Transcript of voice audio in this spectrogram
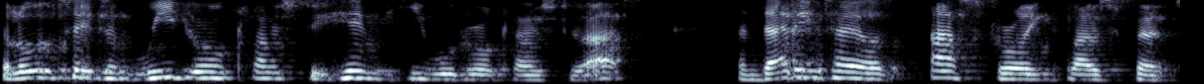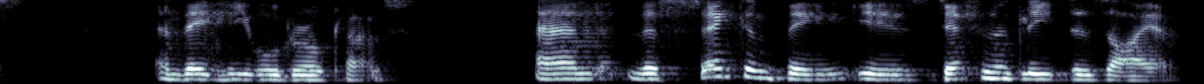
The Lord says if we draw close to Him, He will draw close to us. And that entails us drawing close first, and then He will draw close. And the second thing is definitely desire.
